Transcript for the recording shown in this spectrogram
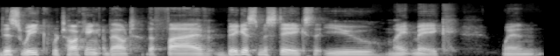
This week, we're talking about the five biggest mistakes that you might make when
